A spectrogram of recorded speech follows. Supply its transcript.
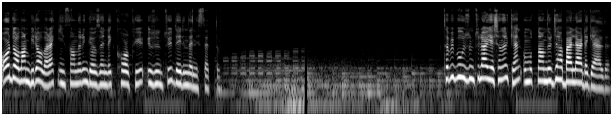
Orada olan biri olarak insanların gözlerindeki korkuyu, üzüntüyü derinden hissettim. Tabii bu üzüntüler yaşanırken umutlandırıcı haberler de geldi.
